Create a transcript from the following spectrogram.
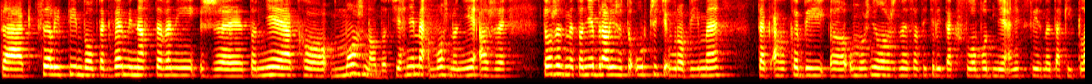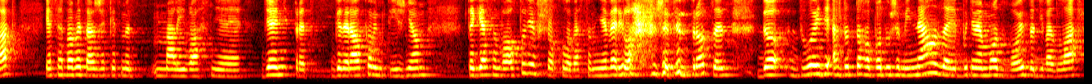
tak celý tým bol tak veľmi nastavený, že to nejako možno dotiahneme a možno nie a že to, že sme to nebrali, že to určite urobíme, tak ako keby e, umožnilo, že sme sa cítili tak slobodne a necítili sme taký tlak. Ja sa pamätám, že keď sme mali vlastne deň pred generálkovým týždňom, tak ja som bola úplne v šoku, lebo ja som neverila, že ten proces do, dôjde až do toho bodu, že my naozaj budeme môcť vojsť do divadla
